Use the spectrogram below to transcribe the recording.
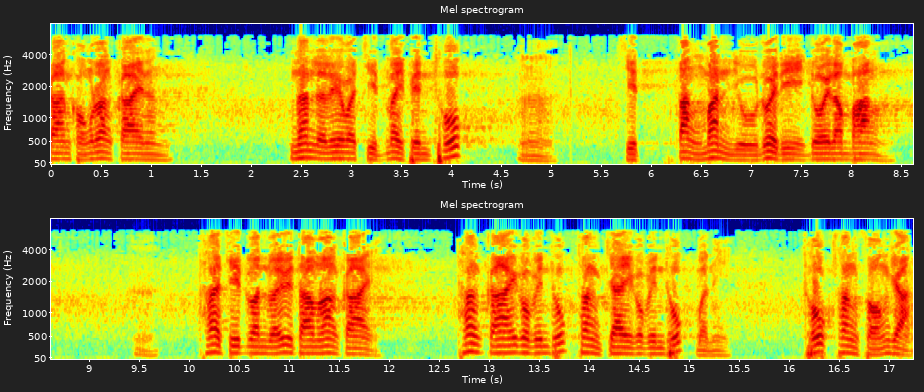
การของร่างกายนั้น นั่นแหละเรียกว่าจิตไม่เป็นทุกข์จิตตั้งมั่นอยู่ด้วยดี โดยลำพัง ถ้าจิตวันไหวไปตามร่างกาย ทั้งกายก็เป็นทุกข์ ทั้งใจก็เป็นทุกข์แบบนี้ ทุกข์ทั้งสองอย่าง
